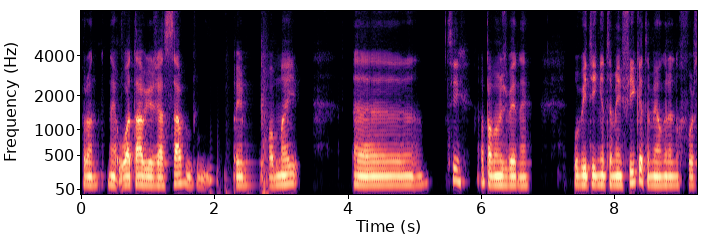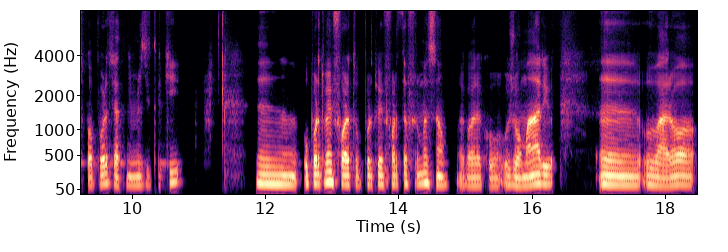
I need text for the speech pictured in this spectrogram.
pronto, né? o Otávio já sabe, bem para o meio. Uh, sim, opa, vamos ver, né? O Vitinha também fica, também é um grande reforço para o Porto, já tínhamos dito aqui. Uh, o Porto bem forte, o Porto bem forte da formação, agora com o João Mário, uh, o Baró,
